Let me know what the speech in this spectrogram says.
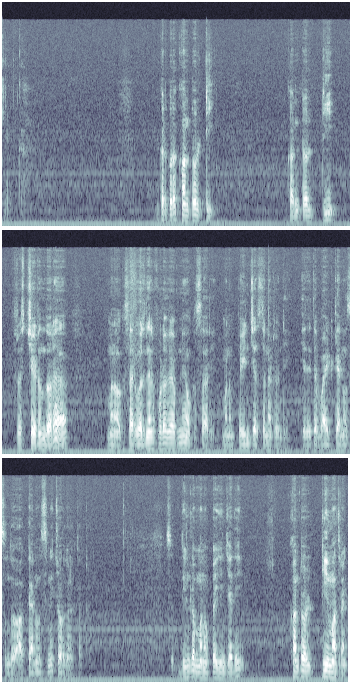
ఓకే ఇక్కడ కూడా control T control T press చేయడం ద్వారా మనం ఒకసారి ఒరిజినల్ ఫోటోగ్రాఫ్ని ఒకసారి మనం పెయింట్ చేస్తున్నటువంటి ఏదైతే వైట్ క్యాన్వాస్ ఉందో ఆ క్యాన్వాస్ని చూడగలుగుతాం. సో దీంట్లో మనం ఉపయోగించేది కంట్రోల్ టీ మాత్రమే.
